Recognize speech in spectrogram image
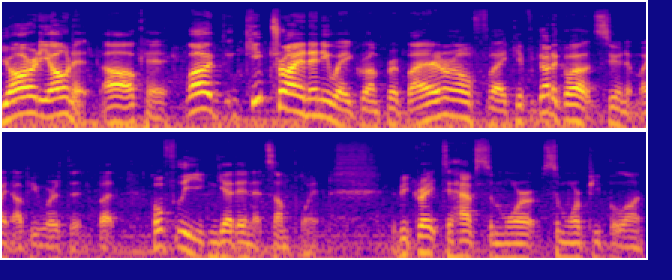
You already own it. Oh, okay. Well, keep trying anyway, Grumper. But I don't know if like if you got to go out soon, it might not be worth it. But hopefully you can get in at some point. It'd be great to have some more some more people on.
